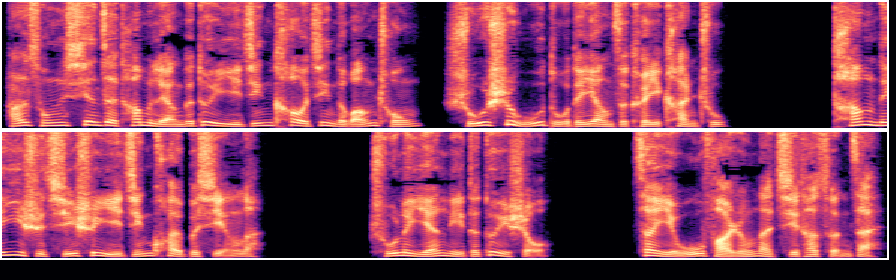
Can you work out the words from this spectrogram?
而从现在他们两个对已经靠近的王虫熟视无睹的样子可以看出，他们的意识其实已经快不行了。除了眼里的对手，再也无法容纳其他存在。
